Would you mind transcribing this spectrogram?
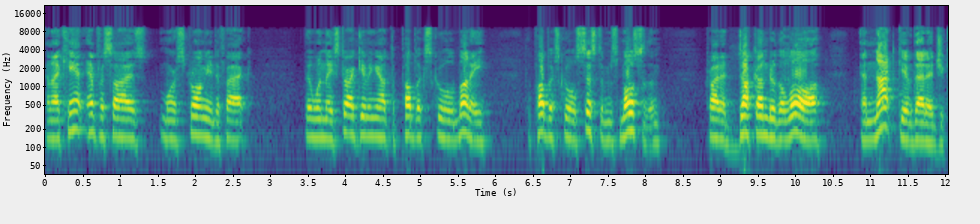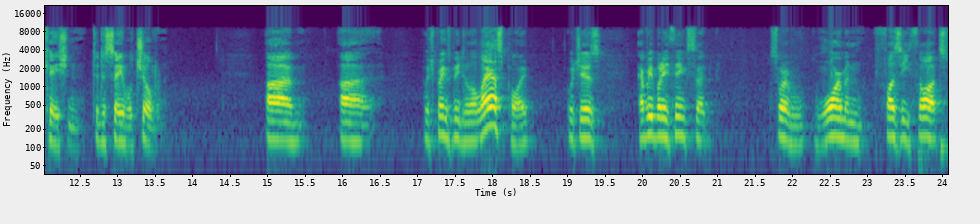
And I can't emphasize more strongly the fact that when they start giving out the public school money, the public school systems, most of them, try to duck under the law and not give that education to disabled children. Um, uh, which brings me to the last point, which is everybody thinks that sort of warm and fuzzy thoughts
